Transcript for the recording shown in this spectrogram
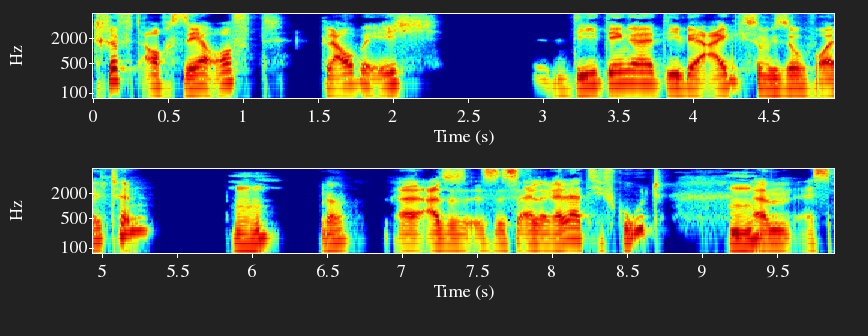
trifft auch sehr oft, glaube ich, die Dinge, die wir eigentlich sowieso wollten. Mhm. Ne? Äh, also es ist relativ gut. Mhm. Ähm, es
